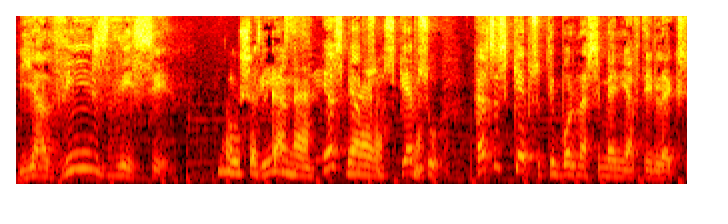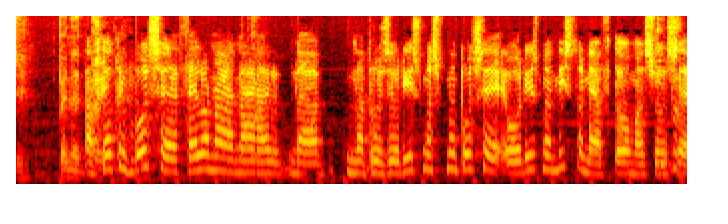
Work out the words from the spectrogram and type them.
για διείσδυση. Ουσιαστικά ναι. Διείσδυση. Για σκέψου, Ναι, σκέψου. Κάτσε σκέψου τι μπορεί να σημαίνει αυτή η λέξη. Penetrate. Αυτό ακριβώς θέλω να, να, να, να προσδιορίσουμε, ας πούμε, πώς ορίζουμε εμείς τον εαυτό μας ως Είπα. ε,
